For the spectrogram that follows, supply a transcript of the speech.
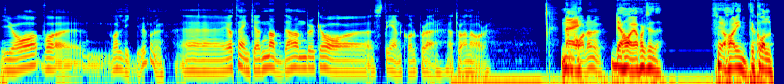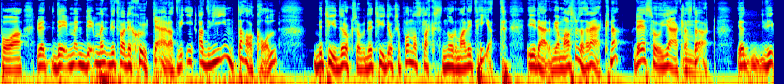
Ja, vad, vad ligger vi på nu? Eh, jag tänker att Nadde han brukar ha stenkoll på det här. Jag tror han har. Nej, har det nu. det har jag faktiskt inte. Jag har inte koll på... Du vet, det, men, det, men vet du vad det sjuka är? Att vi, att vi inte har koll betyder också, det tyder också på någon slags normalitet i det här. Vi har- Man har slutat räkna. Det är så jäkla stört. Jag, vi,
